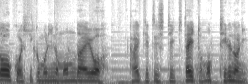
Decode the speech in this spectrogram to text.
登校引きこもりの問題を解決していきたいと思っているのに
